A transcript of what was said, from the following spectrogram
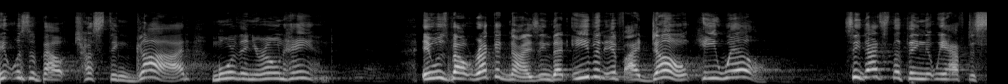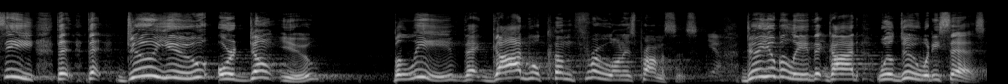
It was about trusting God more than your own hand. It was about recognizing that even if I don't, He will. See, that's the thing that we have to see that, that do you or don't you believe that God will come through on His promises? Yeah. Do you believe that God will do what He says?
